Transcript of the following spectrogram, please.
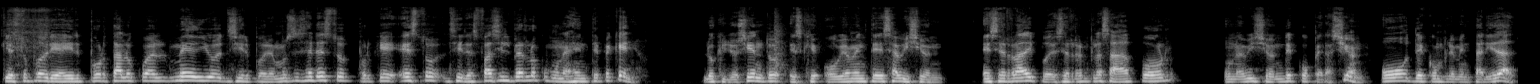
que esto podría ir por tal o cual medio, es decir, podremos hacer esto porque esto, es decir, es fácil verlo como un agente pequeño. Lo que yo siento es que obviamente esa visión es errada y puede ser reemplazada por una visión de cooperación o de complementariedad.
